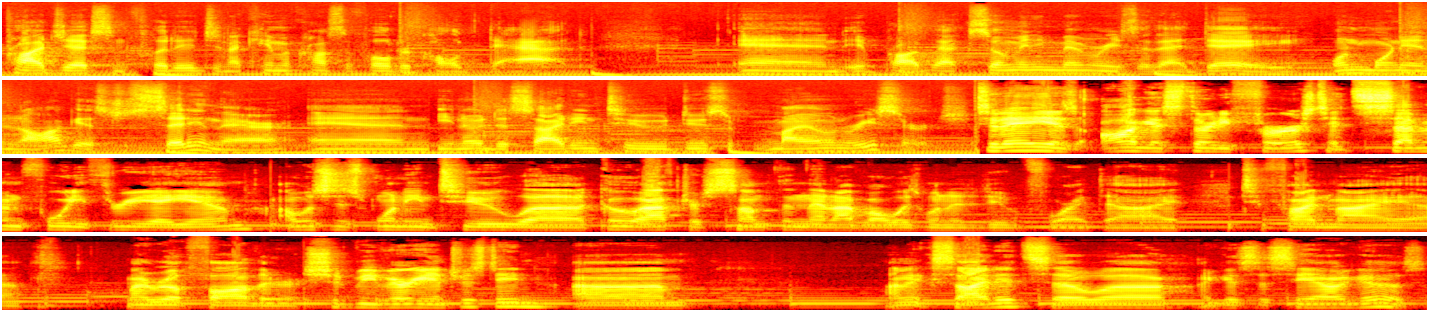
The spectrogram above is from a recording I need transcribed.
projects and footage, and I came across a folder called Dad and it brought back so many memories of that day. One morning in August, just sitting there and, you know, deciding to do some, my own research. Today is August 31st at 7:43 a.m. I was just wanting to uh, go after something that I've always wanted to do before I die, to find my uh, my real father. Should be very interesting. Um, I'm excited, so uh, I guess let's see how it goes.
